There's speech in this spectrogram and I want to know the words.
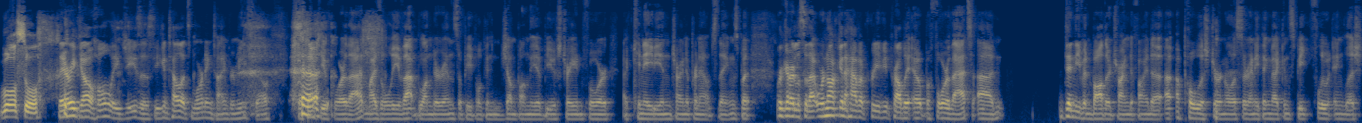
Warsaw. there we go. Holy Jesus! You can tell it's morning time for me still. So thank you for that. Might as well leave that blunder in so people can jump on the abuse train for a Canadian trying to pronounce things. But regardless of that, we're not going to have a preview probably out before that. Uh, didn't even bother trying to find a, a Polish journalist or anything that can speak fluent English.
